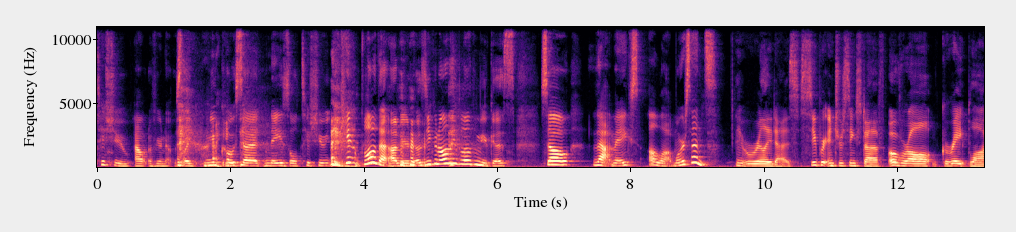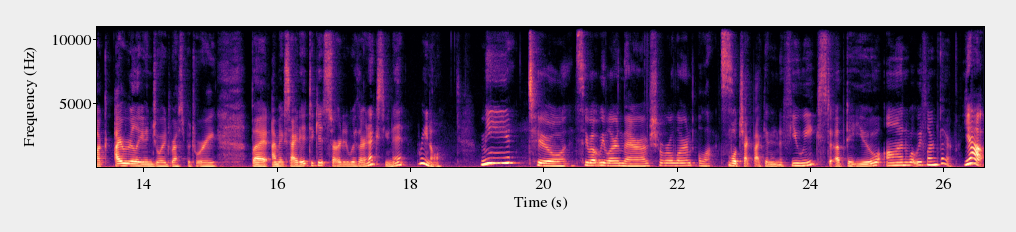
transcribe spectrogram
tissue out of your nose. Like mucosa nasal tissue you can't blow that out of your nose. You can only blow the mucus. So that makes a lot more sense it really does. Super interesting stuff. Overall, great block. I really enjoyed respiratory, but I'm excited to get started with our next unit, renal. Me too. Let's See what we learn there. I'm sure we'll learn a lot. We'll check back in in a few weeks to update you on what we've learned there. Yeah,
